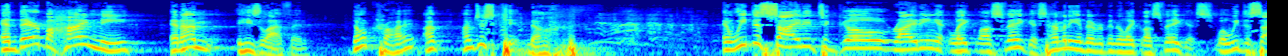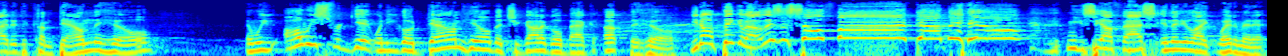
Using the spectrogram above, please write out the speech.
And they're behind me and I'm he's laughing don't cry I'm I'm just kidding no And we decided to go riding at Lake Las Vegas. How many have ever been to Lake Las Vegas? Well, we decided to come down the hill. And we always forget when you go downhill that you got to go back up the hill. You don't think about it. This is so fun down the hill. And you see how fast, and then you're like, wait a minute,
